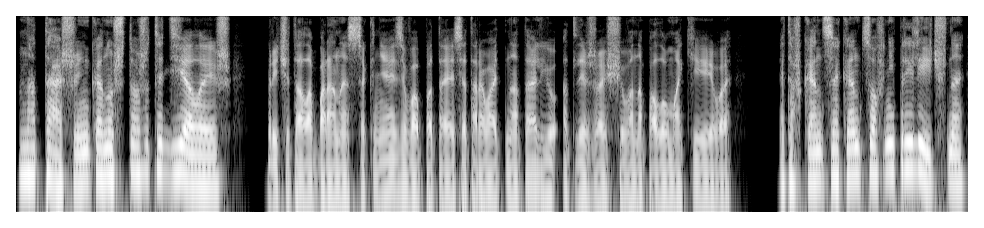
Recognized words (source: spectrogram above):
«Наташенька, ну что же ты делаешь?» — причитала баронесса Князева, пытаясь оторвать Наталью от лежащего на полу Макеева. «Это в конце концов неприлично.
